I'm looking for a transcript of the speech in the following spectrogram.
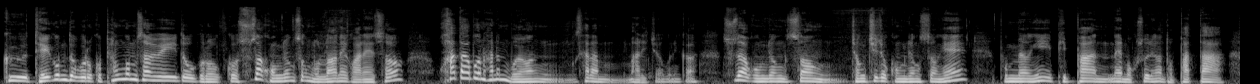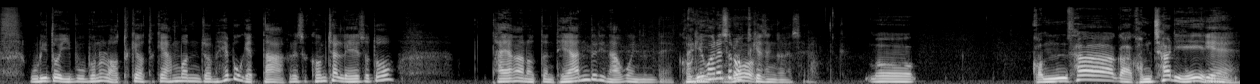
그 대검도 그렇고 평검사회의도 그렇고 수사 공정성 논란에 관해서 화답은 하는 모양 사람 말이죠. 그러니까 수사 공정성, 정치적 공정성에 분명히 비판의 목소리가 높았다. 우리도 이 부분을 어떻게 어떻게 한번 좀 해보겠다. 그래서 검찰 내에서도 다양한 어떤 대안들이 나오고 있는데 거기에 아니, 관해서는 뭐, 어떻게 생각하세요? 뭐 검사가 검찰이 예.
